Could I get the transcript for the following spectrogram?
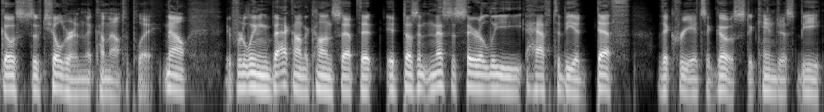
ghosts of children that come out to play. Now, if we're leaning back on the concept that it doesn't necessarily have to be a death that creates a ghost, it can just be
